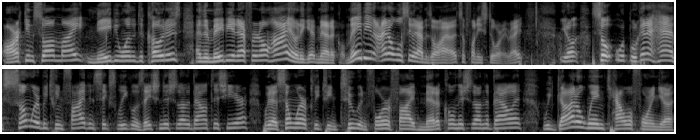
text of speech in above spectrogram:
Arkansas might, maybe one of the Dakotas, and there may be an effort in Ohio to get medical. Maybe, I don't, we'll see what happens in Ohio. That's a funny story, right? You know, so we're going to have somewhere between five and six legalization issues on the ballot this year. We're going to have somewhere between two and four or five medical initiatives on the ballot. We got to win California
